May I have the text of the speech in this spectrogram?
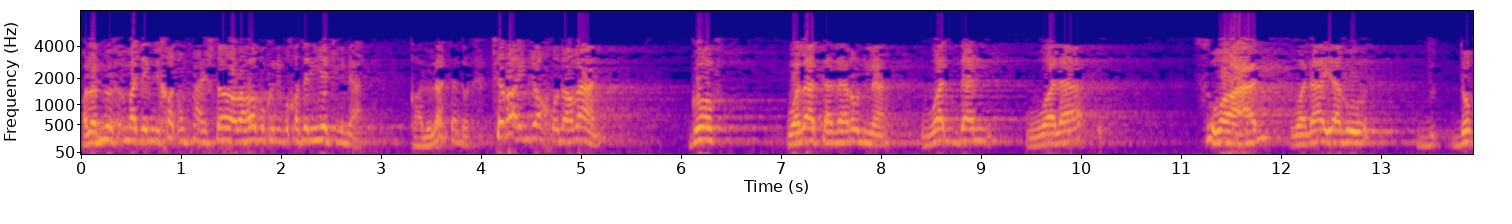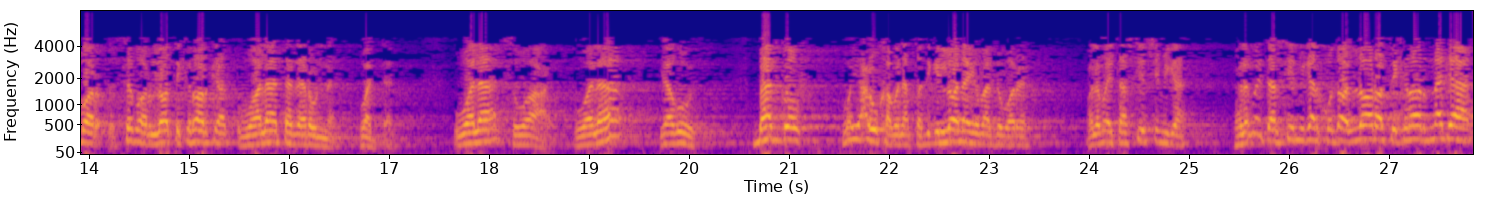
حالا نوح اومده می‌خواد اون پنج تا رو رها بکنید به خاطر یکی نه. قالوا لا تذر. چرا اینجا خداوند گفت ولا تذرن ودا ولا سواعا ولا يغوث دوبار سه بار لا تکرار کرد ولا تذرن ودا. ولا سواعا ولا یغوث بعد گفت و یعوق و نصر دیگه لا نیومد دوباره. علمای تفسیر چی میگن؟ علمای تفسیر میگن خدا لا را تکرار نکرد.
